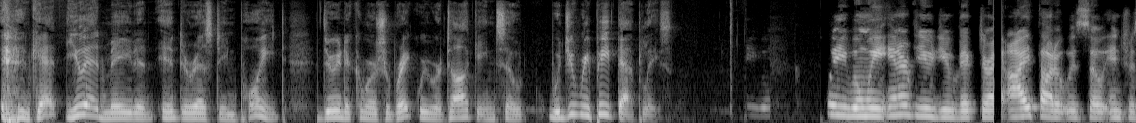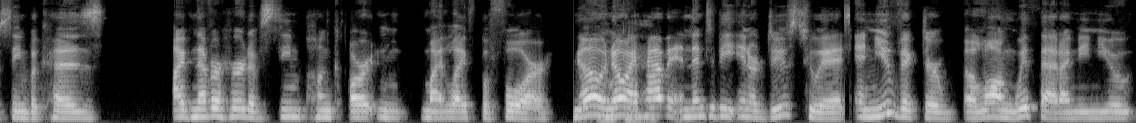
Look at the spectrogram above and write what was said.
and Kat, you had made an interesting point during a commercial break. We were talking. So, would you repeat that, please? when we interviewed you, Victor, I thought it was so interesting because I've never heard of steampunk art in my life before. No, okay. no, I haven't. And then to be introduced to it, and you, Victor, along with that, I mean, you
